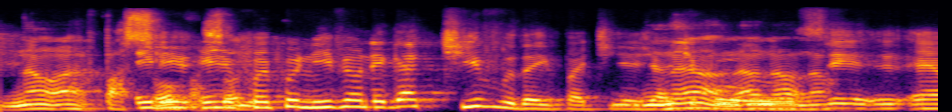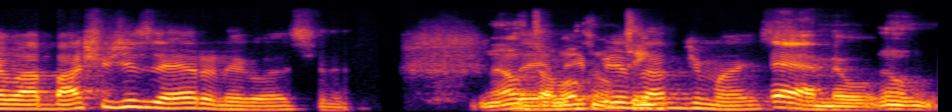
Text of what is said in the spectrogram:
Não, é, passou. Ele, passou, ele foi pro nível negativo da empatia já. Não, tipo, não, não, não. É abaixo de zero o negócio, né? Não, daí tá é louco, pesado tem... demais. É, meu. Não,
